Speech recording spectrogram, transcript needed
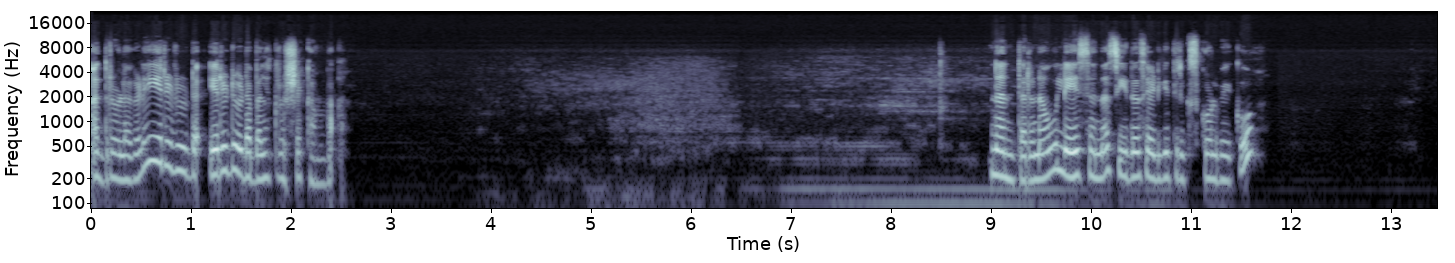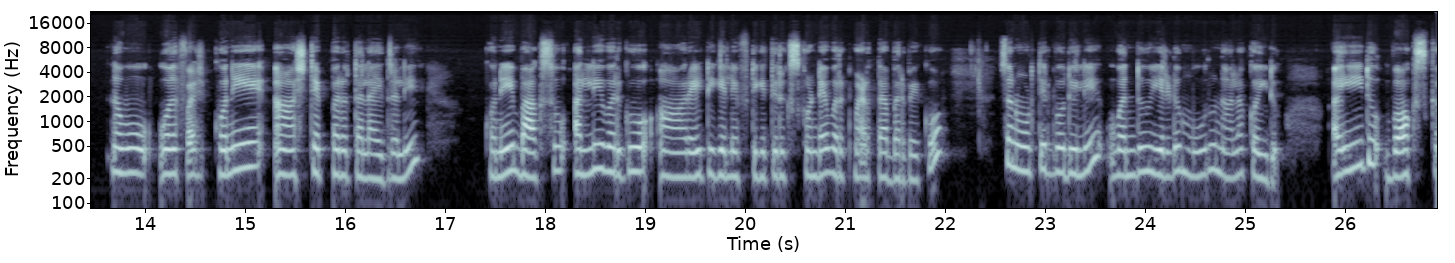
ಅದರೊಳಗಡೆ ಎರಡು ಡ, ಎರಡು ಡಬಲ್ ಕ್ರೋಶ ಕಂಬ. ನಂತರ ನಾವು ಲೇಸನ್ನು ಸೀದಾ ಸೈಡ್ಗೆ ತಿರುಗಿಸ್ಕೊಳ್ಬೇಕು. ನಾವು ಫಸ್ಟ್ ಕೊನೆ ಸ್ಟೆಪ್ ಬರುತ್ತಲ್ಲ ಇದರಲ್ಲಿ ಕೊನೆ ಬಾಕ್ಸು ಅಲ್ಲಿವರೆಗೂ ರೈಟಿಗೆ, ಲೆಫ್ಟಿಗೆ ತಿರುಗಿಸ್ಕೊಂಡೇ ವರ್ಕ್ ಮಾಡ್ತಾ ಬರಬೇಕು. ಸೊ, ನೋಡ್ತಿರ್ಬೋದು ಇಲ್ಲಿ ಒಂದು, ಎರಡು, ಮೂರು, ನಾಲ್ಕು, ಐದು. ಐದು ಬಾಕ್ಸ್ಗ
